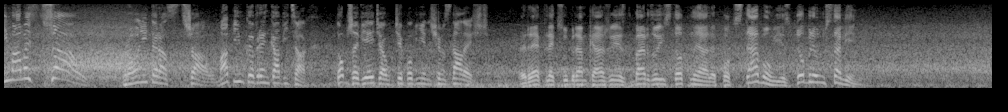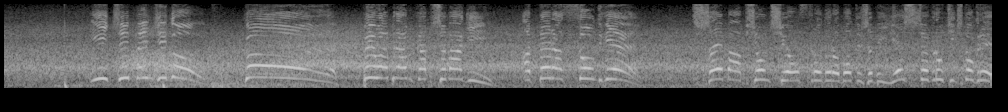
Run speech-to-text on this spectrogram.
I mamy strzał! Broni teraz strzał. Ma piłkę w rękawicach. Dobrze wiedział, gdzie powinien się znaleźć. Refleks u bramkarzy jest bardzo istotny, ale podstawą jest dobre ustawienie. I czy będzie gol? Gol! Była bramka przewagi, a teraz są dwie. Trzeba wziąć się ostro do roboty, żeby jeszcze wrócić do gry.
